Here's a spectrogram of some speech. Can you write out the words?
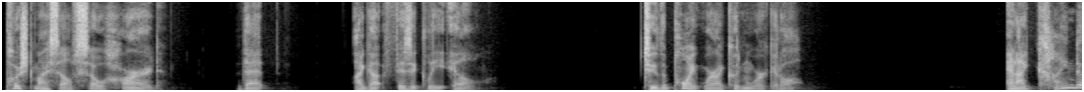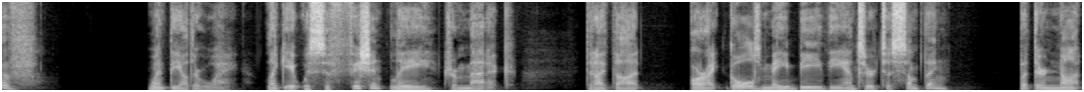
pushed myself so hard that I got physically ill to the point where I couldn't work at all. And I kind of went the other way. Like it was sufficiently dramatic that I thought, all right, goals may be the answer to something, but they're not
